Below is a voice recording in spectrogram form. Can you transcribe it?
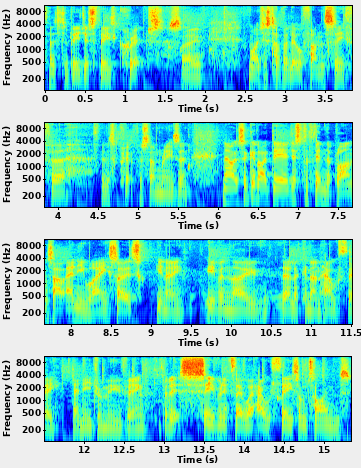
Tends to be just these crypts. So might just have a little fancy for, for this crypt for some reason. Now it's a good idea just to thin the plants out anyway. So it's, you know, even though they're looking unhealthy, they need removing. But it's, even if they were healthy, sometimes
